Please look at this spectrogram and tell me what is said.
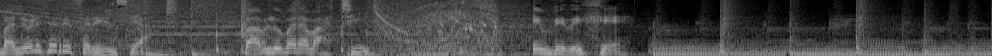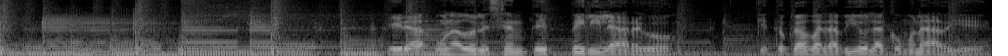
Valores de referencia. Pablo Barabachi. En BDG. Era un adolescente pelilargo, que tocaba la viola como nadie,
